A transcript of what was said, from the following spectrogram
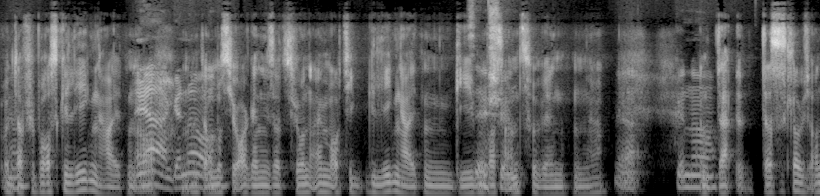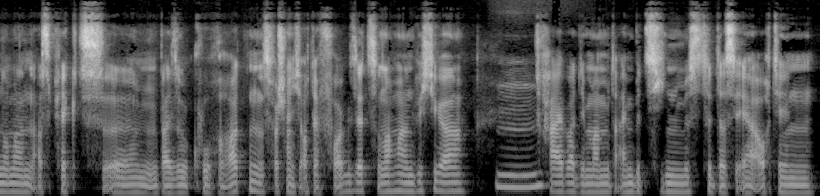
Und Ja. dafür brauchst Gelegenheiten Ja, auch. genau. Und da muss die Organisation einem auch die Gelegenheiten geben, Sehr was schön. anzuwenden. Ja. Ja. Genau. Da, das ist, glaube ich, auch nochmal ein Aspekt ähm, bei so Kohorten, ist wahrscheinlich auch der Vorgesetzte nochmal ein wichtiger hm. Treiber, den man mit einbeziehen müsste, dass er auch den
